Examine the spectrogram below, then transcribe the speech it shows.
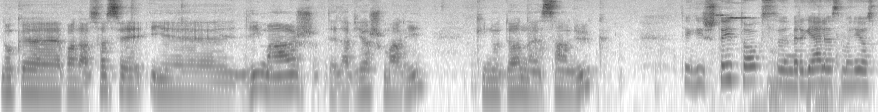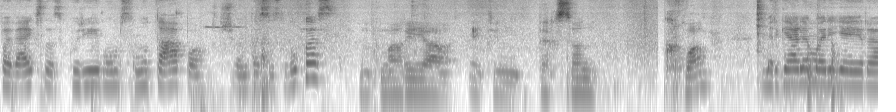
Donc euh, voilà, ça c'est euh, l'image de la Vierge Marie qui nous donne Saint Luc. Taigi štai toks mergelės Marijos paveikslas, kurį mums nutapo šventasis Lukas. Donc Maria est une personne croix, Mergelė Marija yra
